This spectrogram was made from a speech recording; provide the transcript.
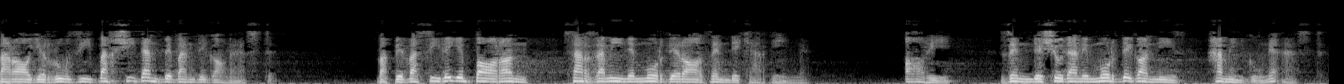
برای روزی بخشیدن به بندگان است و به وسیله باران سرزمین مرده را زنده کردیم. آری زنده شدن مردگان نیز همین گونه است.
